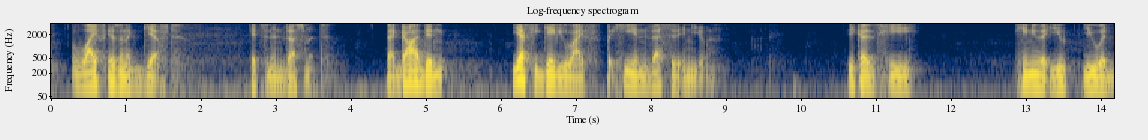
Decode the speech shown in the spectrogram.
life isn't a gift; it's an investment. That God didn't. Yes, He gave you life, but He invested in you because He He knew that you you would.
